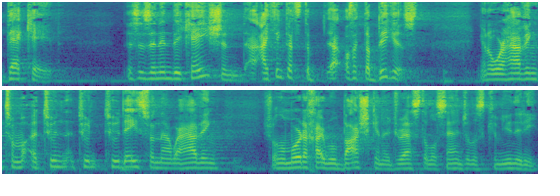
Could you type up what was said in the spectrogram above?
decade. This is an indication. I think that's the, that was like the biggest. You know, we're having uh, two, two, two days from now, we're having Shalom Mordechai Rubashkin address the Los Angeles community.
